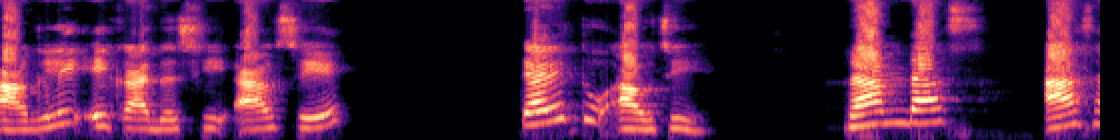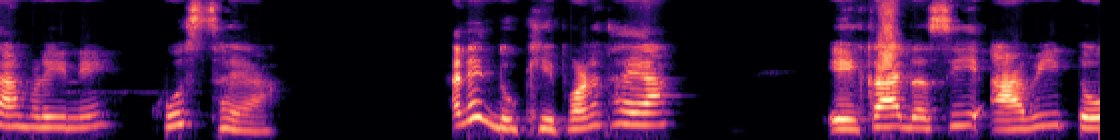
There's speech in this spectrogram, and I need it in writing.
આગલી એકાદશી આવશે ત્યારે તું આવજે. રામદાસ આ સાંભળીને ખુશ થયા અને દુઃખી પણ થયા. એકાદશી આવી તો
